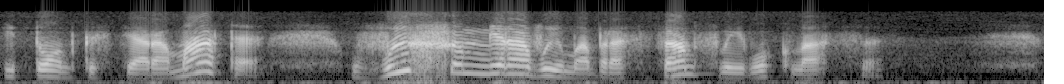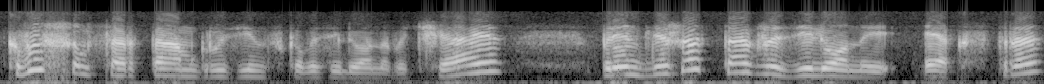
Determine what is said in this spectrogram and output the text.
и тонкости аромата высшим мировым образцам своего класса. К высшим сортам грузинского зеленого чая принадлежат также зеленый экстра,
